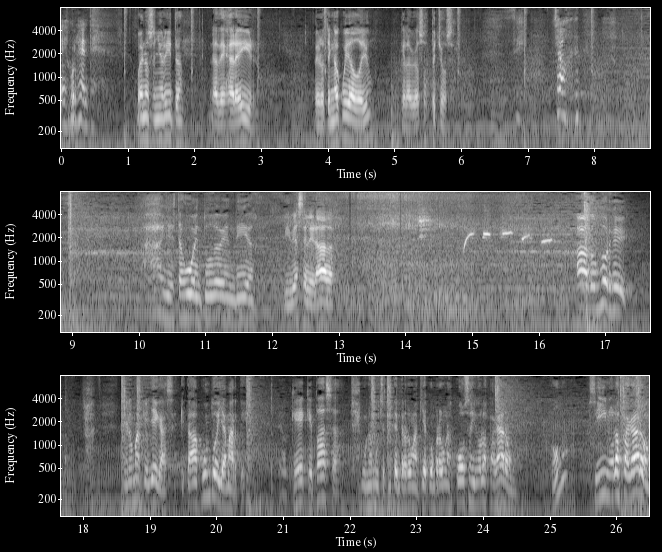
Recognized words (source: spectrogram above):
Es urgente. Bueno, señorita, la dejaré ir. Pero tenga cuidado yo, que la veo sospechosa. Sí. Chao. Ay, esta juventud de hoy en día vive acelerada. Ah, don Jorge. Menos mal que llegas. Estaba a punto de llamarte. ¿Pero qué? ¿Qué pasa? Unas muchachitas entraron aquí a comprar unas cosas y no las pagaron. ¿Cómo? Sí, no las pagaron.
